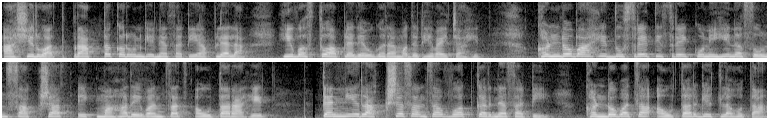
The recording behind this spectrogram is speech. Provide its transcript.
आशीर्वाद प्राप्त करून घेण्यासाठी आपल्याला ही वस्तू आपल्या देवघरामध्ये ठेवायच्या आहेत. खंडोबा हे दुसरे तिसरे कुणीही नसून साक्षात एक महादेवांचाच अवतार आहेत. त्यांनी राक्षसांचा वध करण्यासाठी खंडोबाचा अवतार घेतला होता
